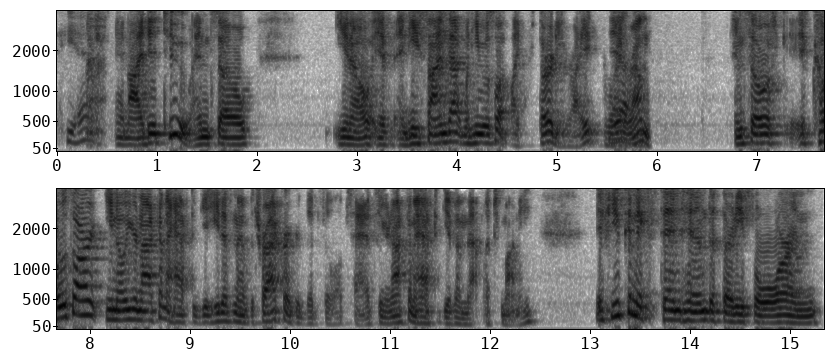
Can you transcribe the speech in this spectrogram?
he has, and I did too. And so, you know, if and he signed that when he was what, like thirty, right? Right yeah. around and so if, if Cozart, you know, you're not going to have to get, he doesn't have the track record that Phillips had, so you're not going to have to give him that much money. If you can extend him to 34 and,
